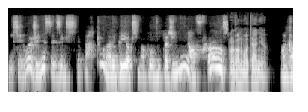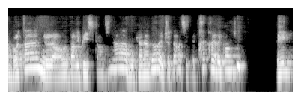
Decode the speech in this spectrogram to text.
Mais ces lois eugénistes, elles existaient partout dans les pays occidentaux, aux États-Unis, en France. En Grande-Bretagne. En Grande-Bretagne, dans les pays scandinaves, au Canada, etc. C'était très, très répandu. Et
